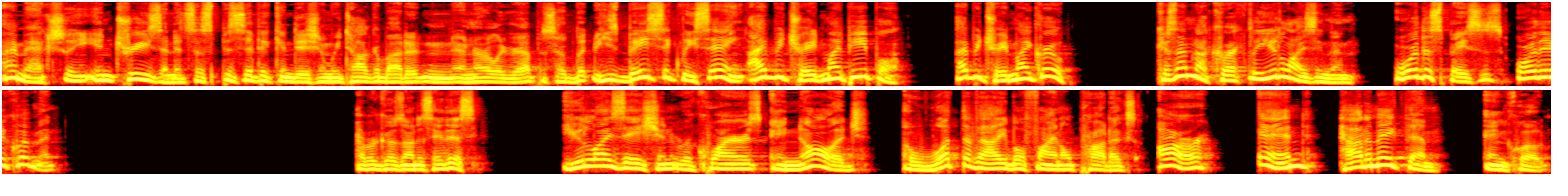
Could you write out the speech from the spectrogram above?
I'm actually in treason. It's a specific condition. We talk about it in an earlier episode, but he's basically saying, I betrayed my people. I betrayed my group because I'm not correctly utilizing them or the spaces or the equipment. Hubbard goes on to say this utilization requires a knowledge of what the valuable final products are and how to make them. End quote.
